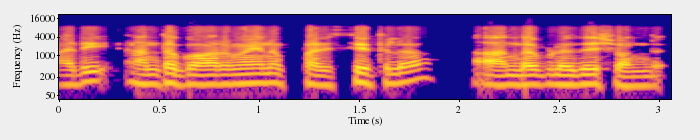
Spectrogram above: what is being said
అది అంత ఘోరమైన పరిస్థితిలో ఆంధ్రప్రదేశ్ ఉంది.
